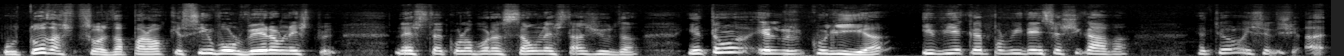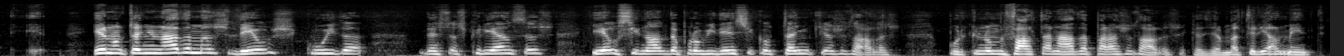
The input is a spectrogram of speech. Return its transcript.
o, todas as pessoas da paróquia se envolveram neste, nesta colaboração, nesta ajuda. Então ele recolhia e via que a providência chegava. Então ele disse, ah, eu não tenho nada, mas Deus cuida dessas crianças e é o sinal da providência que eu tenho que ajudá-las, porque não me falta nada para ajudá-las, quer dizer, materialmente.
